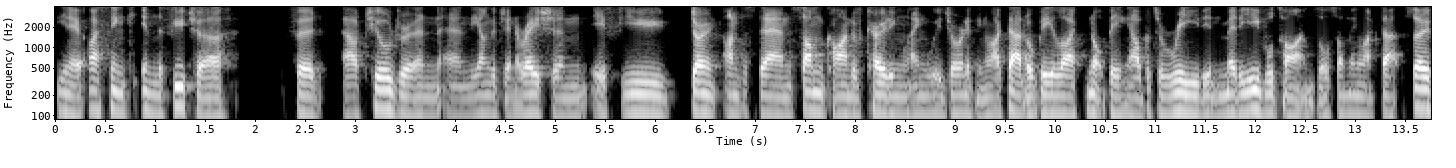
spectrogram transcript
you know, I think in the future for our children and the younger generation, if you don't understand some kind of coding language or anything like that, it'll be like not being able to read in medieval times or something like that. So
